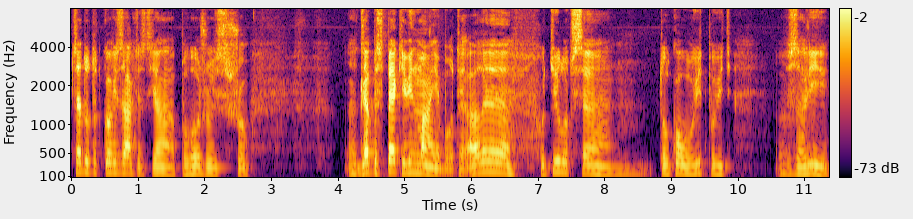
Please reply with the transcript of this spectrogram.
це додатковий захист. Я погоджуюсь, що е, для безпеки він має бути, але хотілося толкову відповідь взагалі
